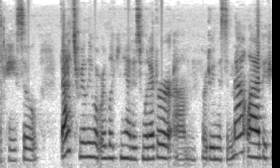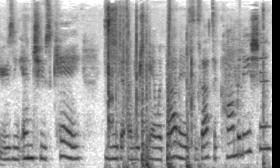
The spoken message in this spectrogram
Okay, so that's really what we're looking at is whenever um, we're doing this in MATLAB, if you're using n choose k, you need to understand what that is, is that's a combination,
